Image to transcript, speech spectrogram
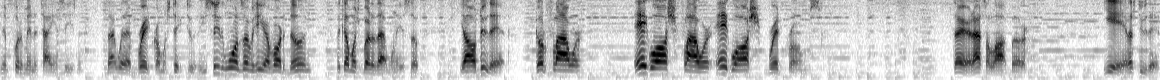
Then put them in the Italian seasoning. That way that breadcrumb will stick to it. You see the ones over here I've already done? Look how much better that one is. So, y'all do that. Go to flour, egg wash, flour, egg wash, breadcrumbs. There, that's a lot better. Yeah, let's do that.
